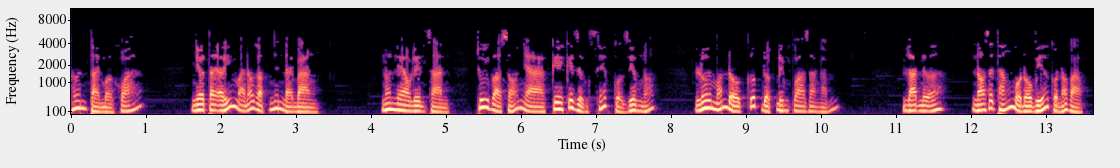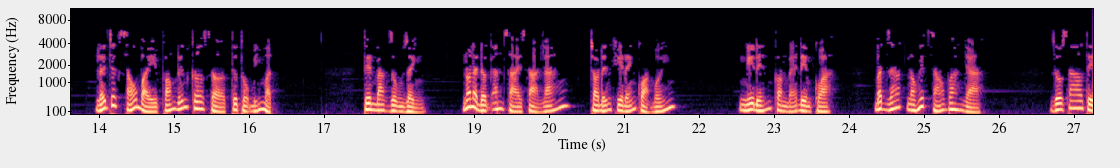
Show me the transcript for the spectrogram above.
hơn tài mở khóa. Nhờ tài ấy mà nó gặp nhân đại bàng. Nó leo lên sàn, chui vào xó nhà kê cái giường xếp của riêng nó, lôi món đồ cướp được đêm qua ra ngắm. Lát nữa, nó sẽ thắng bộ đồ vía của nó vào, lấy chiếc 67 phóng đến cơ sở tiêu thụ bí mật. Tiền bạc dùng rỉnh, nó lại được ăn xài xả láng cho đến khi đánh quả mới. Nghĩ đến con bé đêm qua, bất giác nó huyết sáo vang nhà. Dù sao thì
